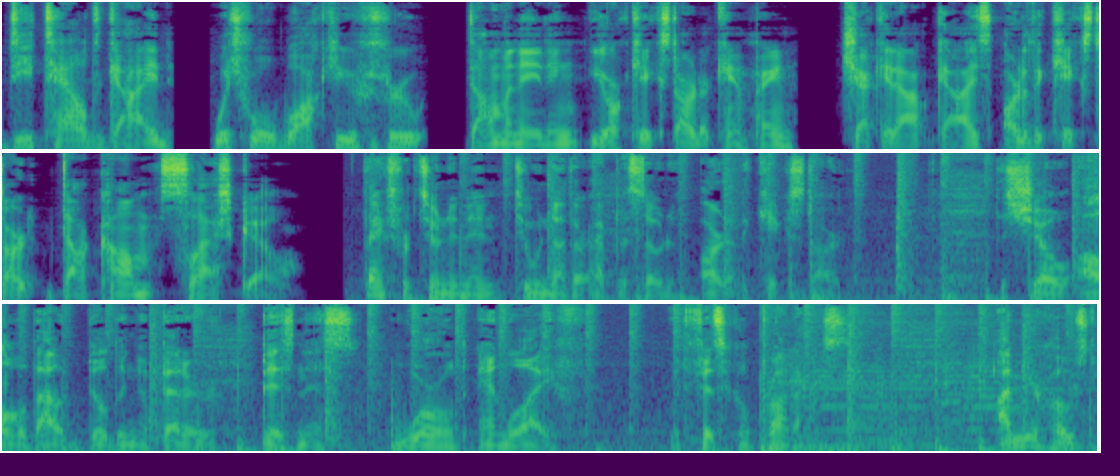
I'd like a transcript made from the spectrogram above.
detailed guide, which will walk you through dominating your Kickstarter campaign. Check it out, guys. artofthekickstart.com slash go. Thanks for tuning in to another episode of Art of the Kickstart, the show all about building a better business, world, and life with physical products. I'm your host,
